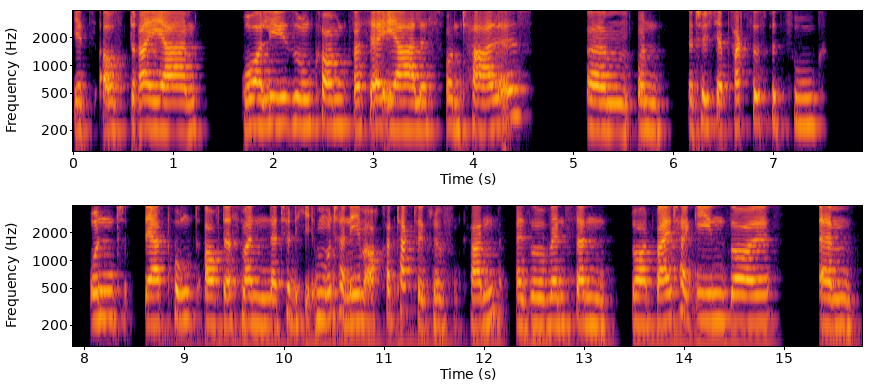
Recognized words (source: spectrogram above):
jetzt aus drei Jahren Vorlesung kommt, was ja eher alles frontal ist. ähm, und natürlich der Praxisbezug und der Punkt auch, dass man natürlich im Unternehmen auch Kontakte knüpfen kann. Also wenn es dann dort weitergehen soll, ähm,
